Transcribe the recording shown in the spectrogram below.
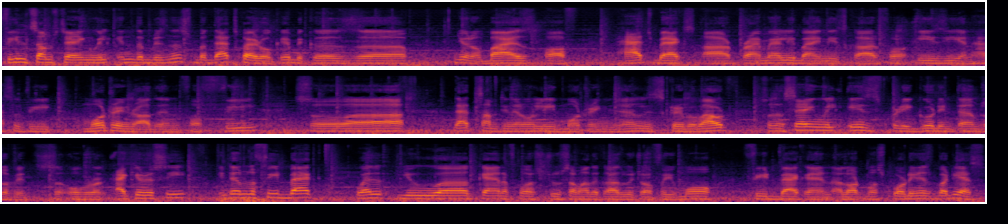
feel some steering wheel in the business, but that's quite okay because uh, you know buyers of hatchbacks are primarily buying these cars for easy and hassle-free motoring rather than for feel. So uh, that's something that only motoring journalists crib about. So the steering wheel is pretty good in terms of its overall accuracy. In terms of feedback, well, you uh, can of course choose some other cars which offer you more feedback and a lot more sportiness. But yes,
